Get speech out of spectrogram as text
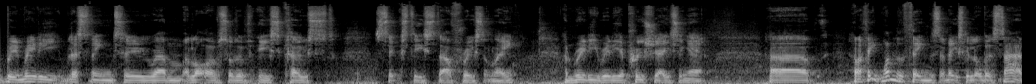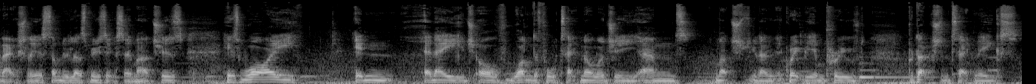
been really listening to um, a lot of sort of East Coast 60s stuff recently and really really appreciating it uh, and I think one of the things that makes me a little bit sad, actually, as somebody who loves music so much, is is why, in an age of wonderful technology and much, you know, greatly improved production techniques,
